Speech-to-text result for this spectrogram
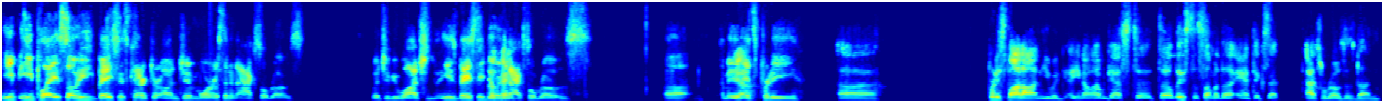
He he plays so he based his character on Jim Morrison and Axl Rose, which if you watch, he's basically doing Okay. an Axl Rose. Uh, I mean, Yeah. it's pretty, uh, pretty spot on. You would you know I would guess to to at least to some of the antics that Axl Rose has done.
